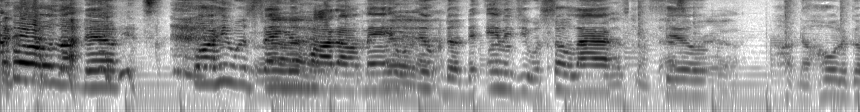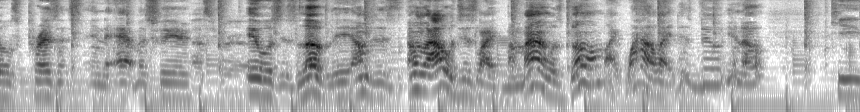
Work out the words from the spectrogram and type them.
that boy was up there. Boy, he was singing his heart out, man. It was, Man. it, the, the energy was so live. That's, you can feel the Holy Ghost presence in the atmosphere. It was just lovely. I'm just, I'm, I was just like, my mind was blown. I'm like, wow, like this dude, you know, he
